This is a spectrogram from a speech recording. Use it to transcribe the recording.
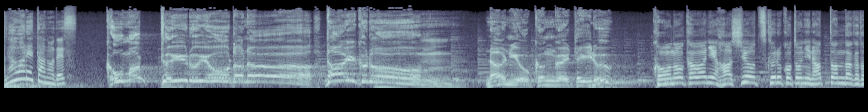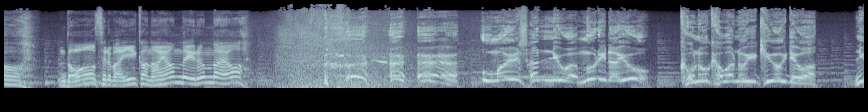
現れたのです困っているようだな。大工どん何を考えている？この川に橋を作ることになったんだけどどうすればいいか悩んでいるんだよ。お前さんには無理だよ。この川の勢いでは人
